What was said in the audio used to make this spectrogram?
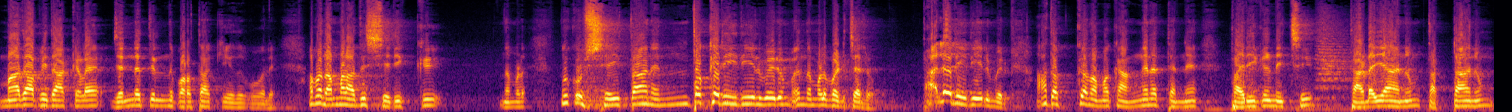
മാതാപിതാക്കളെ ജന്നത്തിൽ നിന്ന് പുറത്താക്കിയതുപോലെ അപ്പോൾ നമ്മൾ അത് ശരിക്ക് നമ്മൾ നോക്കൂ ഷെയ്ത്താൻ എന്തൊക്കെ രീതിയിൽ വരും എന്ന് നമ്മൾ പഠിച്ചല്ലോ. പല രീതിയിലും വരും. അതൊക്കെ നമുക്ക് അങ്ങനെ തന്നെ പരിഗണിച്ച് തടയാനും തട്ടാനും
